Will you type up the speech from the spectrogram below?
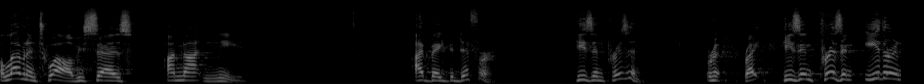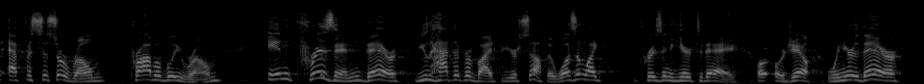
11 and 12, he says, I'm not in need. I beg to differ. He's in prison, right? He's in prison either in Ephesus or Rome, probably Rome. In prison, there, you had to provide for yourself. It wasn't like prison here today or, or jail. When you're there,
